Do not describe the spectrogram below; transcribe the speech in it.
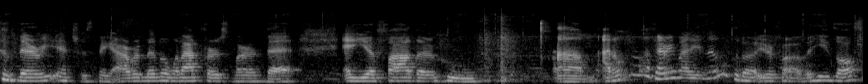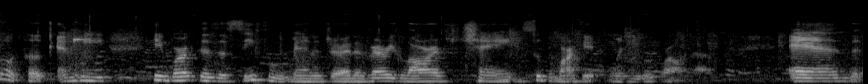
very interesting. I remember when I first learned that, and your father, who um, I don't know if everybody knows about your father. He's also a cook, and he he worked as a seafood manager at a very large chain supermarket when he was growing up, and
